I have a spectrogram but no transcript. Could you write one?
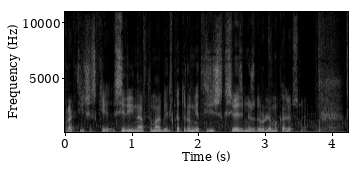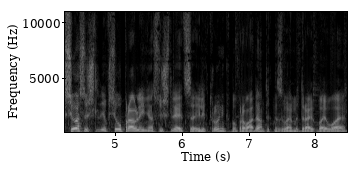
практически серийный автомобиль, в котором нет физической связи между рулем и колесами. Все, осуществля- все управление осуществляется электроникой по проводам, так называемый drive-by-wire.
